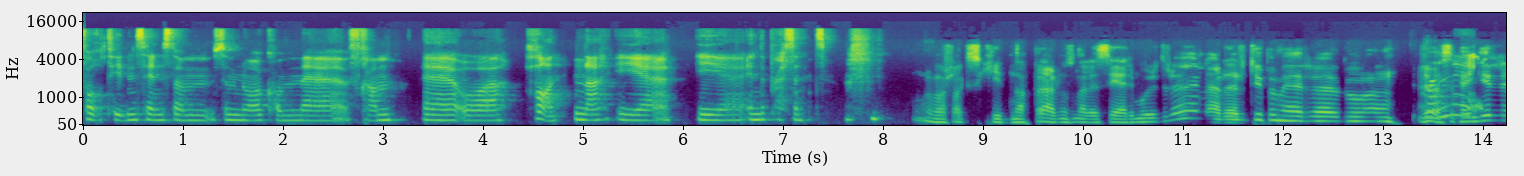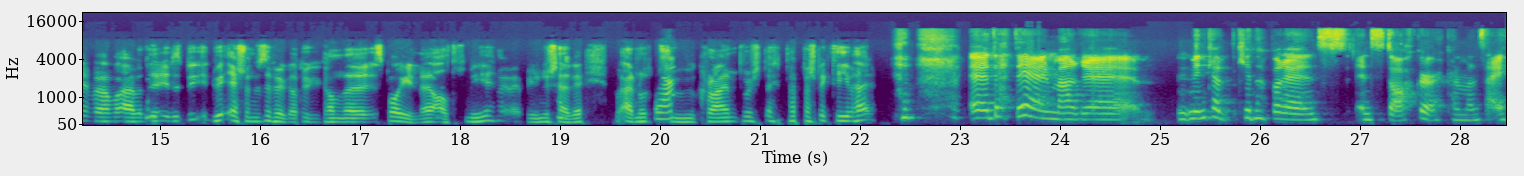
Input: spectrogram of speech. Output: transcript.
fortiden sin, som, som nå kommer fram, eh, og hantene i, i In the present. Hva slags kidnapper? Er det noen sånne seriemordere, eller er det type mer uh, noe løsepenger? Hva, hva er det? Du, jeg skjønner selvfølgelig at du ikke kan spoile altfor mye. Jeg blir nysgjerrig. Er det noe true crime-perspektiv her? Eh, dette er en mer Min kidnapper er en, en, stalker, kan man si,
